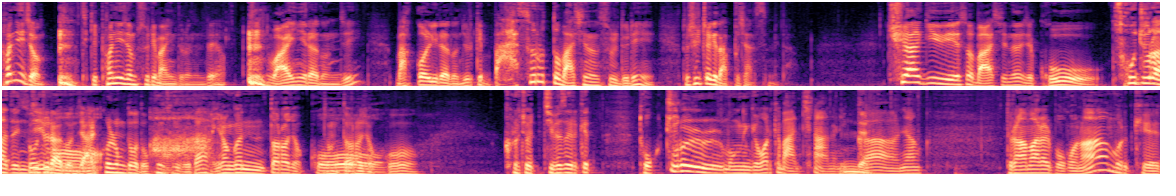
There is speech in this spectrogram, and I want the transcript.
편의점, 특히 편의점 술이 많이 들었는데요. 와인이라든지 막걸리라든지 이렇게 맛으로 또 마시는 술들이 또 실적이 나쁘지 않습니다. 취하기 위해서 마시는 이제 고 소주라든지 소주라든지 뭐. 알코올 농도가 높은 아, 술보다 이런 건 떨어졌고 떨어졌고 그렇죠. 집에서 이렇게 독주를 먹는 경우가 그렇게 많지는 않으니까 네. 그냥 드라마를 보거나 뭐 이렇게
